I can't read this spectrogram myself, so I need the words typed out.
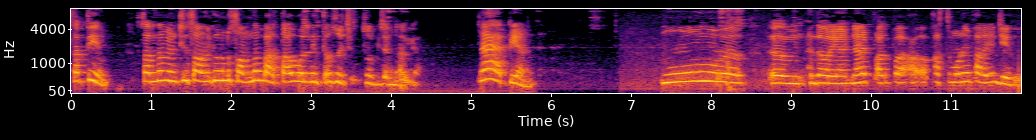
സത്യം. സ്വന്തം എനിക്ക് നമ്മൾ സ്വന്തം ഭർത്താവ് പോലും ഇത്ര സൂചി- സൂചിപ്പിച്ചിട്ടുണ്ടാവില്ല. ഞാൻ ഹാപ്പിയാണ് എന്താ പറയുക ഞാൻ കസ്റ്റമറോട് ഞാൻ പറയുകയും ചെയ്തു.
